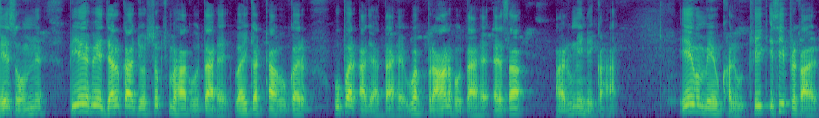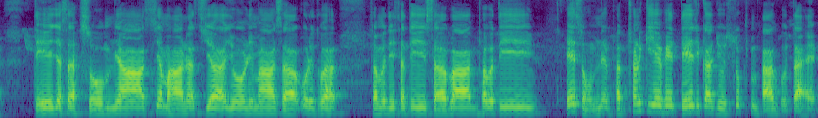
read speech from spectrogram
हे सौम्य, पिए हुए जल का जो सूक्ष्म भाग होता है, वह इकट्ठा होकर ऊपर आ जाता है, वह प्राण होता है, ऐसा आरुणि ने कहा एवमेव खलु। ठीक इसी प्रकार, तेजस सौम्यास्यमान से योनिमा स ऊर्ध्व समुदिशति स वाग्भवती हे सौम्य, भक्षण किए हुए तेज का जो सूक्ष्म भाग होता है,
